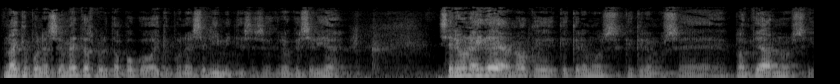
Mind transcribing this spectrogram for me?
no hay que ponerse metas, pero tampoco hay que ponerse límites. Eso creo que sería sería una idea ¿no? que, que queremos que queremos eh, plantearnos y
